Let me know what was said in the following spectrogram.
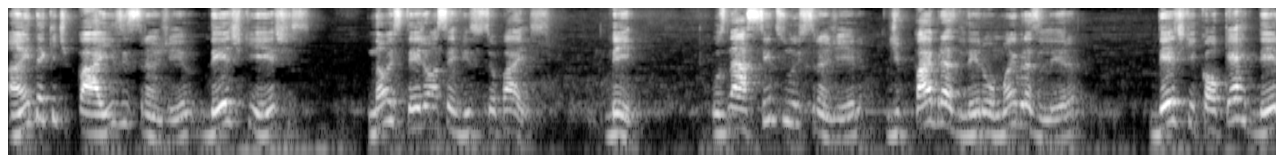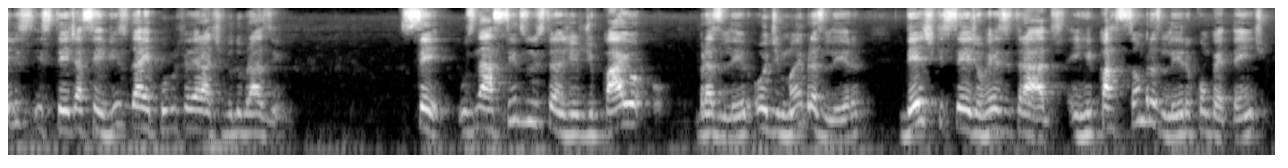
ainda que de país estrangeiro, desde que estes não estejam a serviço do seu país. B. Os nascidos no estrangeiro, de pai brasileiro ou mãe brasileira, desde que qualquer deles esteja a serviço da República Federativa do Brasil. C. Os nascidos no estrangeiro de pai brasileiro ou de mãe brasileira, desde que sejam registrados em repartição brasileira competente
